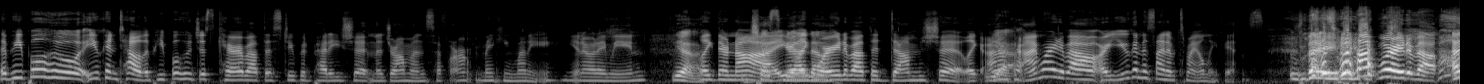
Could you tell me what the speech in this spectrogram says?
the people who you can tell the people who just care about the stupid petty shit and the drama and stuff aren't making money. You know what I mean? Yeah, Like they're not. Me, You're I like know. worried about the dumb shit. Like I Yeah. don't care. I'm worried about are you going to sign up to my OnlyFans? That's what I'm worried about. Are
